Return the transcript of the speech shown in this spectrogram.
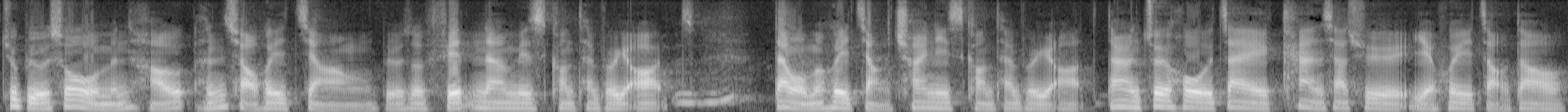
就比如说我们好很少会讲，比如说 Vietnamese contemporary art。但我们会讲 Chinese contemporary art，当然最后再看下去也会找到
